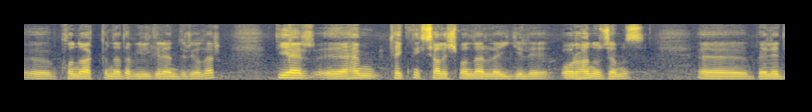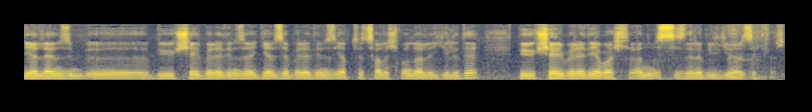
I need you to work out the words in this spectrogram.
e, konu hakkında da bilgilendiriyorlar. Diğer hem teknik çalışmalarla ilgili Orhan hocamız, belediyelerimizin, e, Büyükşehir Belediye'miz ve Gebze Belediye'mizin yaptığı çalışmalarla ilgili de Büyükşehir Belediye Başkanımız sizlere bilgi verecekler.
